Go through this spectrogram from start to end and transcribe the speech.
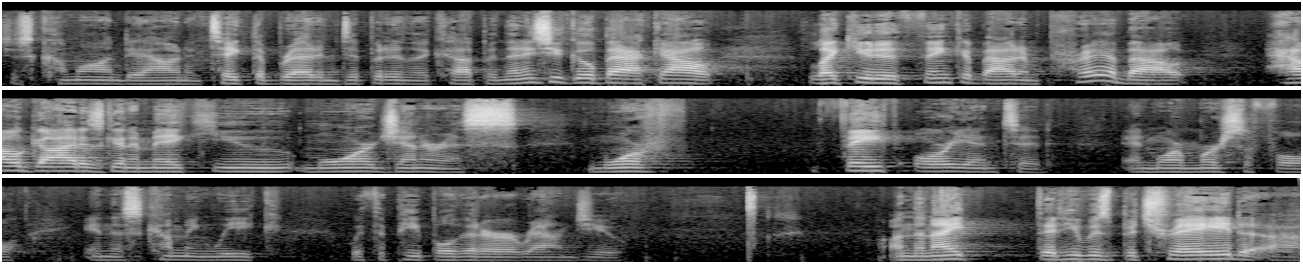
Just come on down and take the bread and dip it in the cup. And then, as you go back out, I'd like you to think about and pray about how God is going to make you more generous, more faith oriented and more merciful in this coming week with the people that are around you. On the night that he was betrayed, uh,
